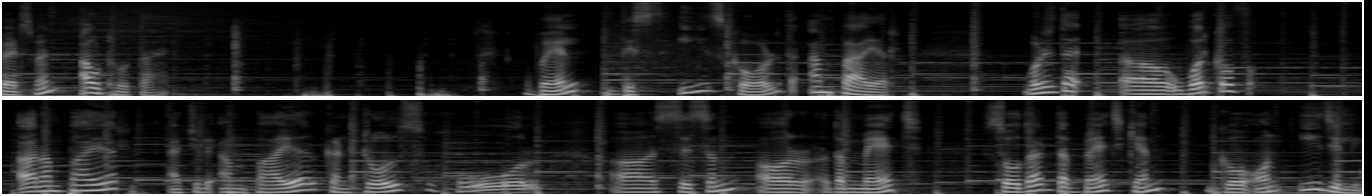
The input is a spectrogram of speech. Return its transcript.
बैट्समैन आउट होता है this is called the umpire what is the uh, work of an umpire. Actually umpire controls whole uh, or the match so that the match can go on easily.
